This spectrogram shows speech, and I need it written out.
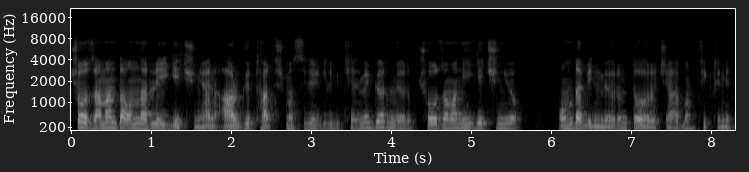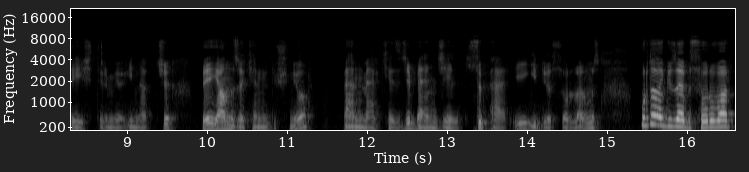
Çoğu zaman da onlarla iyi geçiniyor. Yani argü tartışmasıyla ilgili bir kelime görmüyorum. Çoğu zaman iyi geçiniyor. Onu da bilmiyorum. Doğru cevabım fikrini değiştirmiyor inatçı ve yalnızca kendini düşünüyor. Ben merkezci, bencil. Süper. İyi gidiyor sorularımız. Burada da güzel bir soru var.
